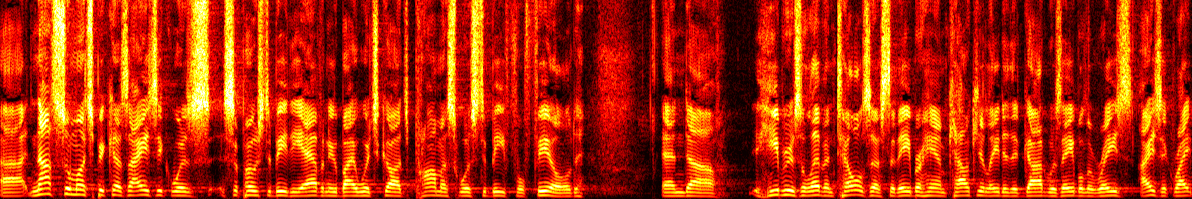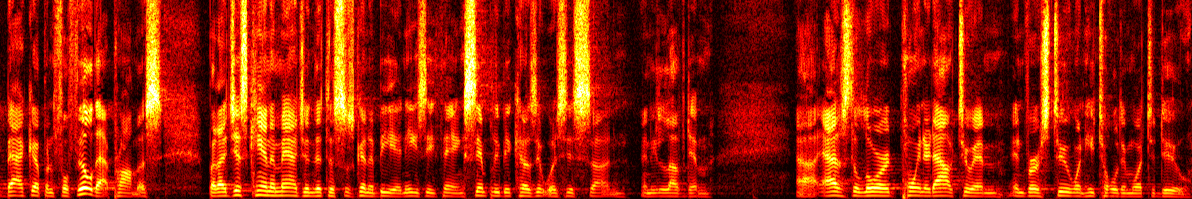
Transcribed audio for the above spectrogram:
Uh, not so much because Isaac was supposed to be the avenue by which God's promise was to be fulfilled. And uh, Hebrews 11 tells us that Abraham calculated that God was able to raise Isaac right back up and fulfill that promise. But I just can't imagine that this was going to be an easy thing simply because it was his son and he loved him. Uh, as the Lord pointed out to him in verse 2 when he told him what to do.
